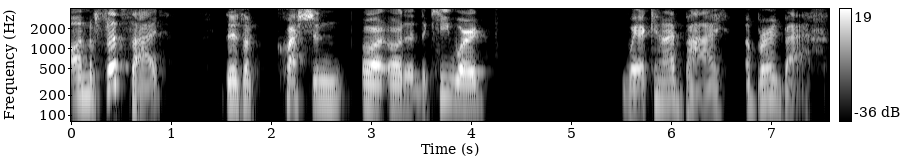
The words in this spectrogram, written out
On the flip side, there's a question or, or the, the keyword where can I buy a bird bath?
